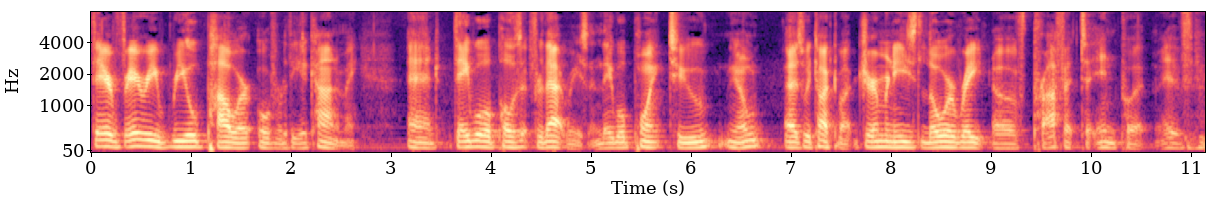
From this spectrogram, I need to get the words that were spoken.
their very real power over the economy. And they will oppose it for that reason. They will point to, you know, as we talked about, Germany's lower rate of profit to input, of mm-hmm.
